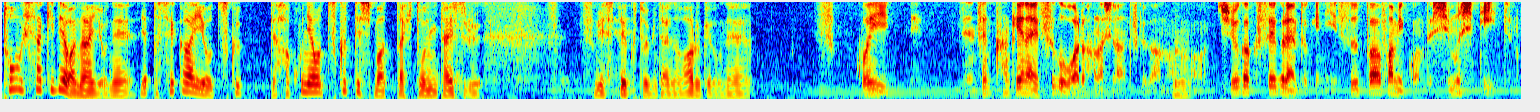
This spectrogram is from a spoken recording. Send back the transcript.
逃避先ではないよね。やっぱ世界を作って箱庭を作ってしまった人に対するリスペクトみたいなのはあるけどね。すっごい全然関係ない、すぐ終わる話なんですけど、あのうん。中学生ぐらいの時にスーパーファミコンでシムシティっていうの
